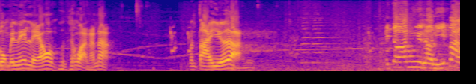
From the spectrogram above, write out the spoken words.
ลงไปเล่นแล้วจังหวะนั้นอะ มันตายเยอะอะไอ้จอนอยู่แถวนี้เปล่า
